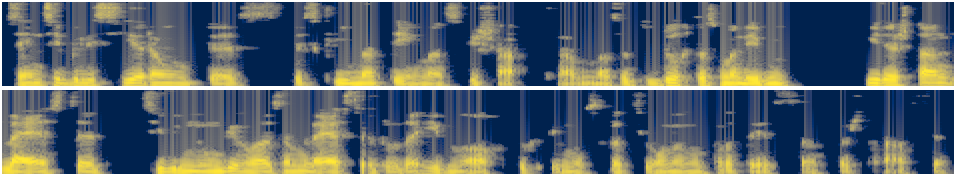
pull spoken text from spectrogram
Sensibilisierung des, des Klimathemas geschafft haben. Also dadurch, dass man eben Widerstand leistet, zivilen Ungehorsam leistet oder eben auch durch Demonstrationen und Proteste auf der Straße.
